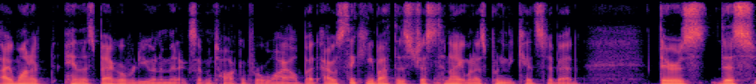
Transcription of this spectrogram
I want to hand this back over to you in a minute because I've been talking for a while. But I was thinking about this just tonight when I was putting the kids to bed. There's this,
